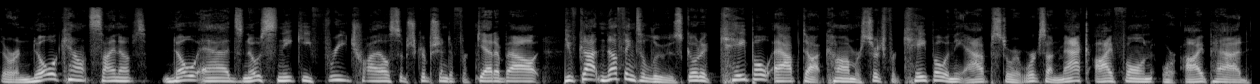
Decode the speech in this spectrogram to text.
There are no account signups, no ads, no sneaky free trial subscription to forget about. You've got nothing to lose. Go to capoapp.com or search for Capo in the App Store. It works on Mac, iPhone, or iPad.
